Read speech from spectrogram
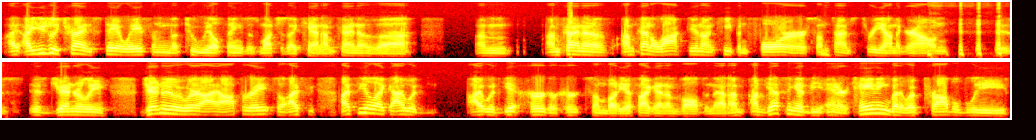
I, I usually try and stay away from the two wheel things as much as I can. I'm kind of uh, I'm I'm kind of I'm kind of locked in on keeping four or sometimes three on the ground is is generally generally where I operate. So I f- I feel like I would I would get hurt or hurt somebody if I got involved in that. I'm I'm guessing it'd be entertaining, but it would probably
